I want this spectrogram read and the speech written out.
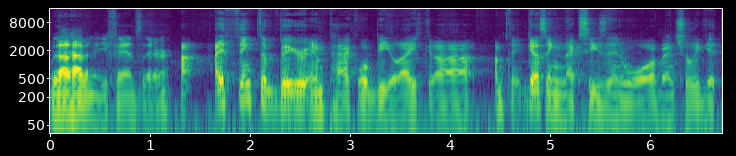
without having any fans there. I, I think the bigger impact will be like uh, I'm th- guessing next season we'll eventually get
